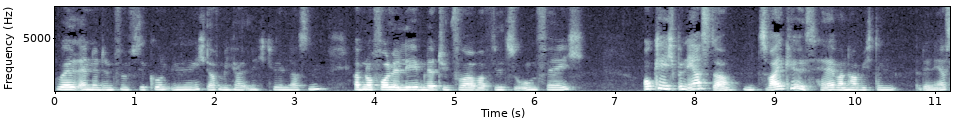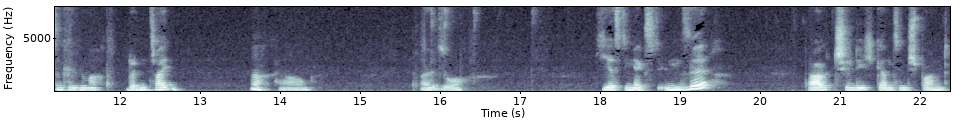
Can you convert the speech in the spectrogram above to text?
Duell endet in 5 Sekunden. Ich darf mich halt nicht killen lassen. Hab noch volle Leben. Der Typ vorher war viel zu unfähig. Okay, ich bin Erster. Mit zwei Kills. Hä, wann habe ich denn den ersten Kill gemacht? Oder den zweiten? Ach, keine Ahnung. Also. Hier ist die nächste Insel. Da chill ich ganz entspannt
